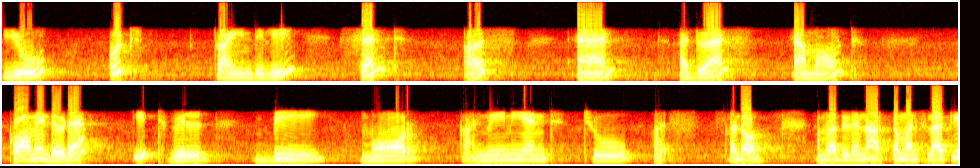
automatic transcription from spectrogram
you could kindly send us an advance amount കോമയുണ്ട് ഇവിടെ it will be more convenient to us കണ്ടോ? നമ്മൾ അതിൽ നിന്ന് അർത്ഥം മനസ്സിലാക്കി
